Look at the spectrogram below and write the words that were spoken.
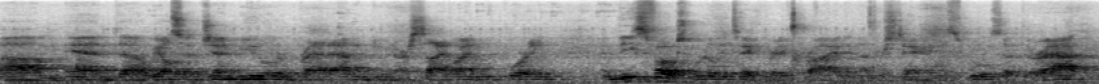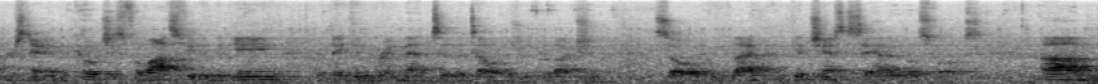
Um, and uh, we also have Jen Mueller and Brad Adam doing our sideline reporting. And these folks really take great pride in understanding the schools that they're at, understanding the coach's philosophy to the game, that they can bring that to the television production. So I'm glad to get a chance to say hi to those folks. Um,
